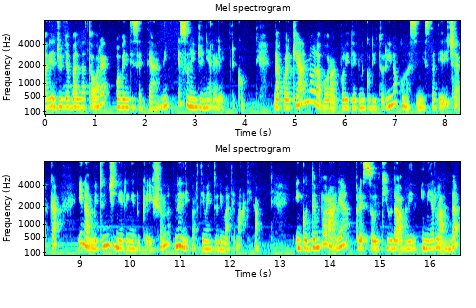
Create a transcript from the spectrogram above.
Maria Giulia Ballatore, ho 27 anni e sono ingegnere elettrico. Da qualche anno lavoro al Politecnico di Torino come assegnista di ricerca in ambito Engineering Education nel Dipartimento di Matematica. In contemporanea, presso il TU Dublin in Irlanda,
